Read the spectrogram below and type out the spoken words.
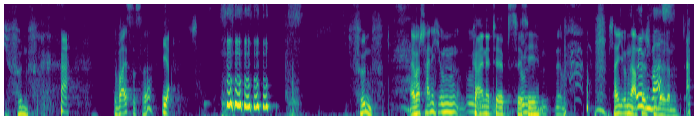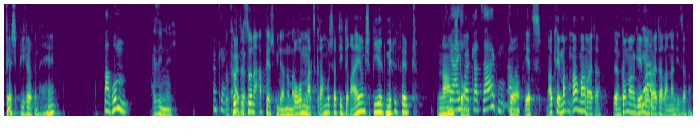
Die 5. Du weißt es, hä? Ja. Die 5. Ja, wahrscheinlich irgendein, Keine Tipps, Sissi. wahrscheinlich irgendeine Irgendwas? Abwehrspielerin. Abwehrspielerin, hä? Warum? Weiß ich nicht. Okay. So fünf Also- ist so eine Abwehrspielernummer. Warum. Mats Grambusch hat die drei und spielt Mittelfeld nah Ja, ich wollte gerade sagen. So, Aber jetzt, okay, mach, mach mal weiter. So, dann komm mal, gehen wir Ja. weiter ran an die Sache.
